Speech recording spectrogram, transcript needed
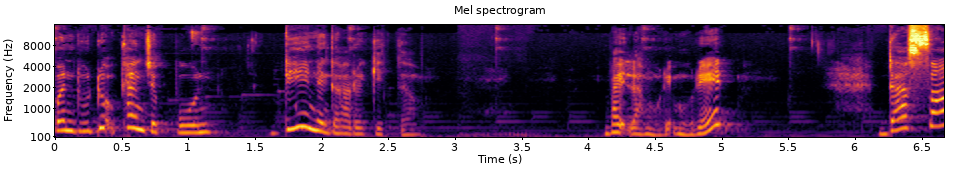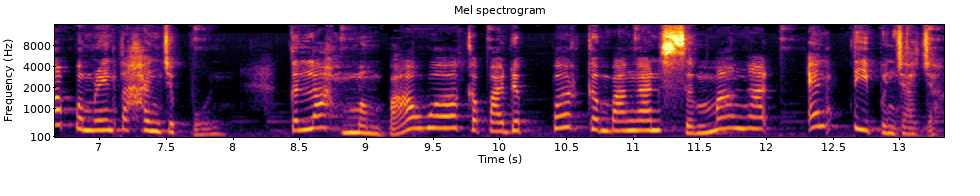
pendudukan Jepun di negara kita. Baiklah murid-murid, dasar pemerintahan Jepun telah membawa kepada perkembangan semangat anti penjajah.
